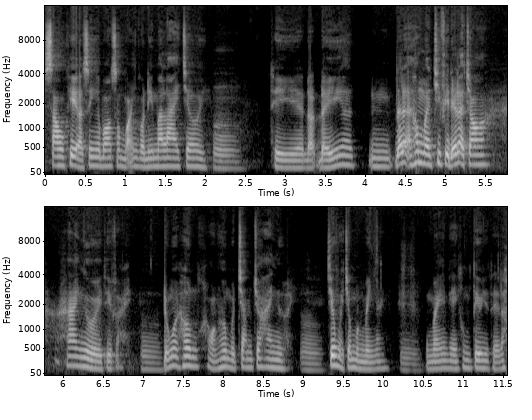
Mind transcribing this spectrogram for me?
sau khi ở Singapore xong bọn anh còn đi Malai chơi ừ. thì đợt đấy ờ, đấy là không mà chi phí đấy là cho hai người thì phải Ừ. đúng rồi hơn khoảng hơn 100 cho hai người Ừ. chứ không phải cho một mình anh Ừ. một mình anh thì anh không tiêu như thế đâu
